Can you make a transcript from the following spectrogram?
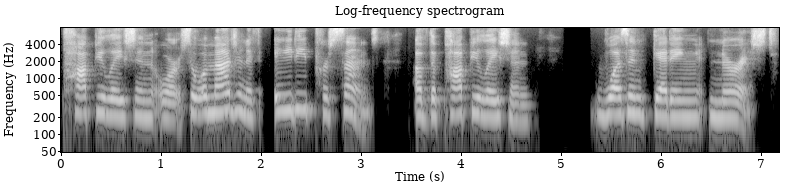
population or so imagine if 80% of the population wasn't getting nourished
